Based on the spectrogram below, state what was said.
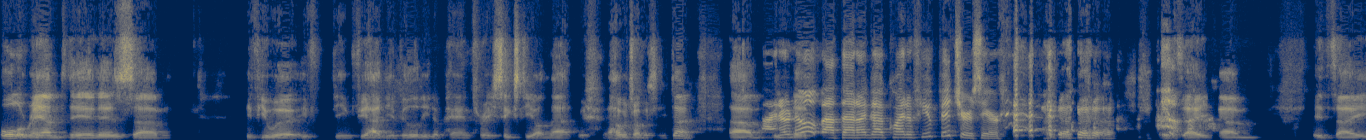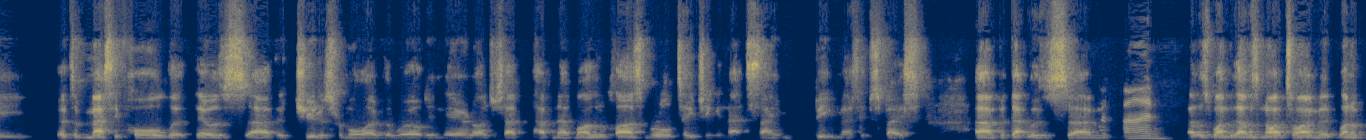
all around there. There's, um, if you were if if you had the ability to pan 360 on that, which obviously you don't. Um, I don't know about that. I got quite a few pictures here. it's a um, it's a it's a massive hall that there was uh, the tutors from all over the world in there, and I just had, happened to have my little class, and we're all teaching in that same big, massive space. Um, but that was um, fun. That was one. That was nighttime at one of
